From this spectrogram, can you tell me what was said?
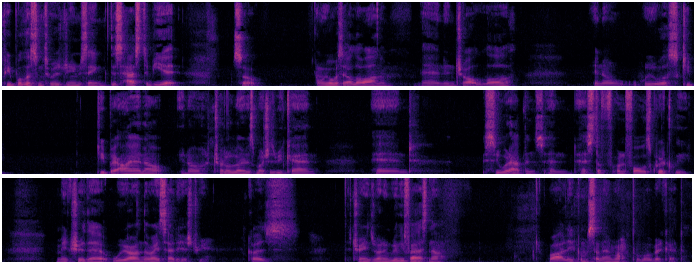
people listen to his dreams saying this has to be it. So and we always say Allah alam and inshallah you know we will keep keep an eye on out you know try to learn as much as we can and see what happens and as stuff unfolds quickly make sure that we are on the right side of history because the train's running really fast now. Wa alaikum salam wa rahmatullahi wa barakatuh.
